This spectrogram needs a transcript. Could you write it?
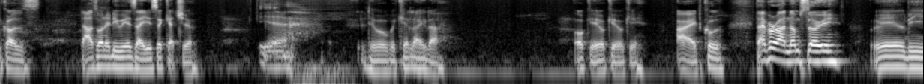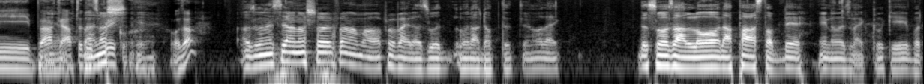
because that was one of the ways i used to catch you Yeah. They were wicked like that. Okay, okay, okay. All right, cool. Time for random story. We'll be back Yeah, after this break. su- yeah. What's that? I was gonna say I'm not sure if um, our providers would, would adopt it, you know, like this was a law that passed up there, you know, it's like okay, but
